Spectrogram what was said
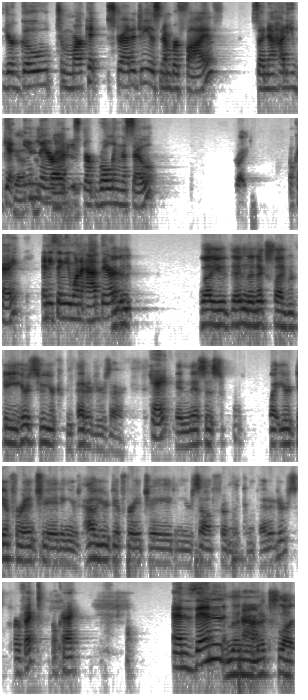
your go to market strategy is number five. So now how do you get Yeah, in there? right. How do you start rolling this out? Right. Okay. Anything you want to add there? And, well, you, then the next slide would be, here's who your competitors are. Okay. And this is what you're differentiating, your- how you're differentiating yourself from the competitors. Perfect. Okay. And then, And then your uh, next slide.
